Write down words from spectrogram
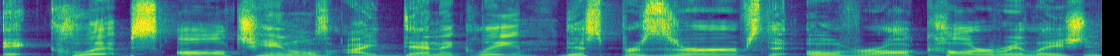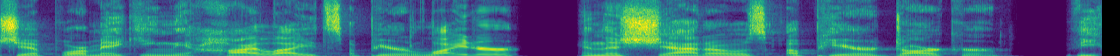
It clips all channels identically. This preserves the overall color relationship while making the highlights appear lighter and the shadows appear darker. The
